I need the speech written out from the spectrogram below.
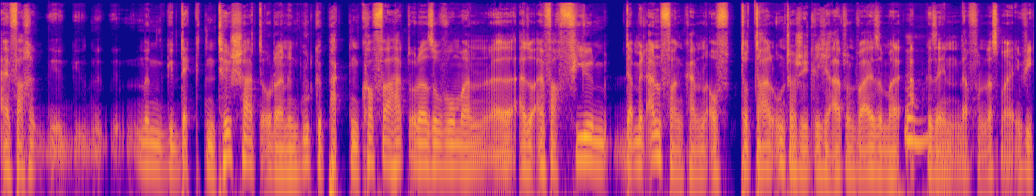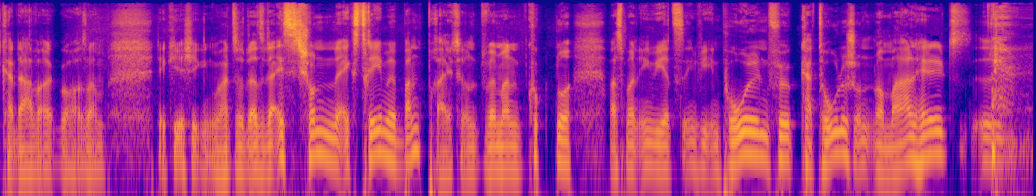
einfach einen gedeckten Tisch hat oder einen gut gepackten Koffer hat oder so, wo man äh, also einfach viel damit anfangen kann, auf total unterschiedliche Art und Weise, mal mhm. abgesehen davon, dass man irgendwie Kadavergehorsam der Kirche gegenüber hat. Also da ist schon eine extreme Bandbreite und wenn man guckt nur, was man irgendwie jetzt irgendwie in Polen für katholisch und normal hält, äh,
